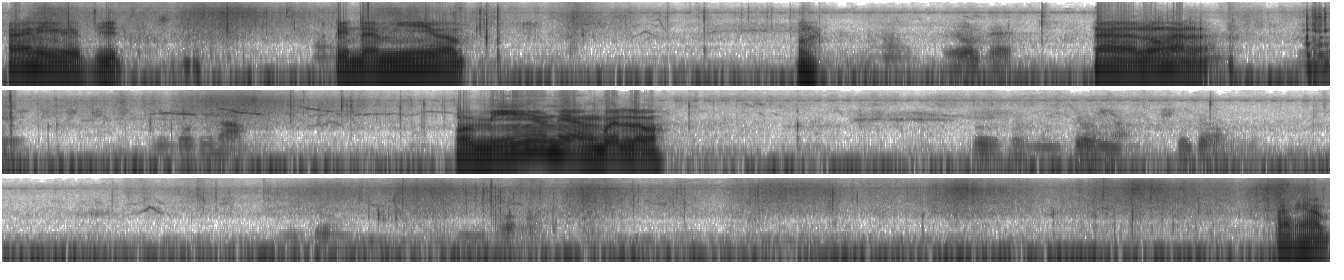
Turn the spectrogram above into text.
ทางนี้ก็จิตเป็นตามีแบบลงแท้นั่นแหละลงอันละนี่บ่ที่น้ำบ่มีเนี่ยงเบิดโลเออเจ้าหยังเจ้า ไปครับ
